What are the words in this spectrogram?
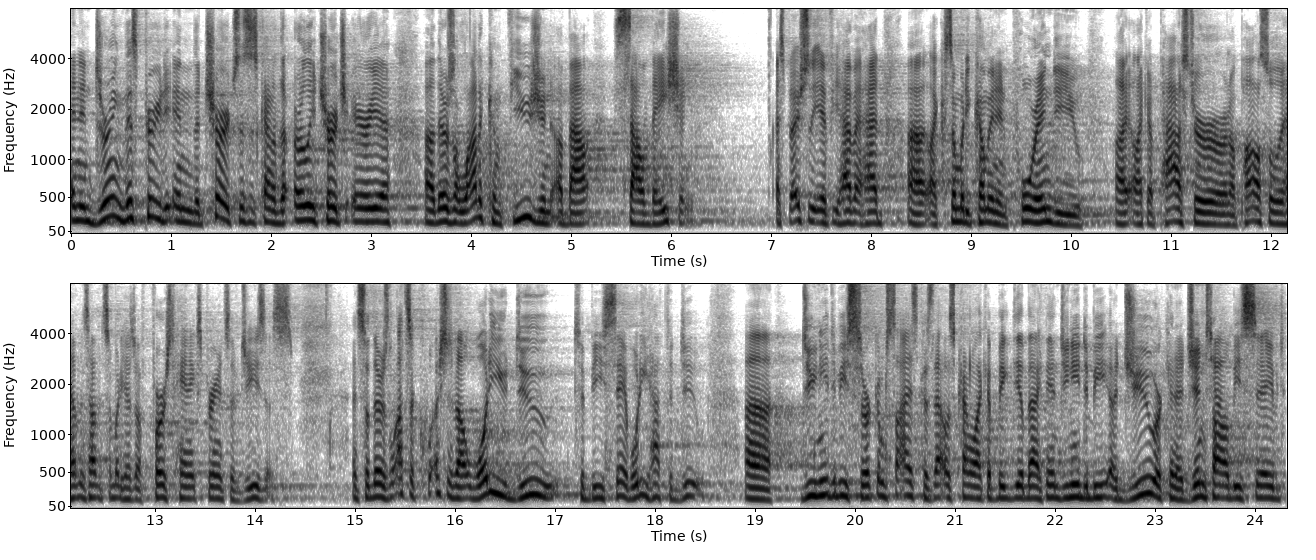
And in, during this period in the church, this is kind of the early church area, uh, there's a lot of confusion about salvation, especially if you haven't had uh, like somebody come in and pour into you, uh, like a pastor or an apostle, haven't had somebody who has a firsthand experience of Jesus. And so there's lots of questions about what do you do to be saved? What do you have to do? Uh, do you need to be circumcised? Because that was kind of like a big deal back then. Do you need to be a Jew or can a Gentile be saved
